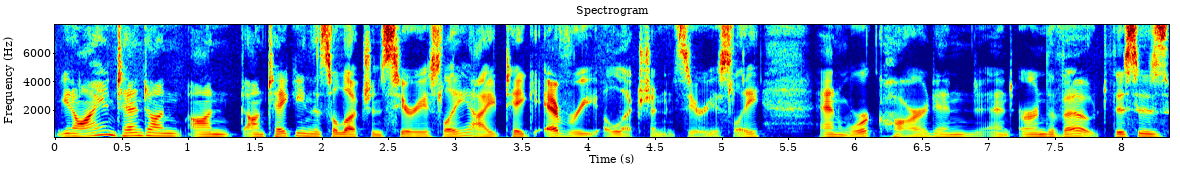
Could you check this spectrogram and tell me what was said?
you know, I intend on on on taking this election seriously. I take every election seriously, and work hard and and earn the vote. This is.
